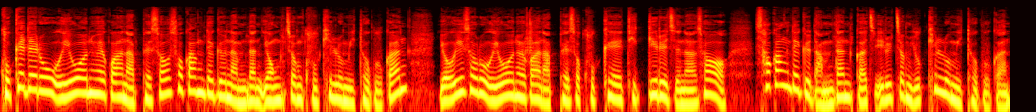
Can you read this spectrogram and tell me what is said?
국회대로 의원회관 앞에서 서강대교 남단 0.9km 구간, 여의서로 의원회관 앞에서 국회 뒷길을 지나서 서강대교 남단까지 1.6km 구간,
